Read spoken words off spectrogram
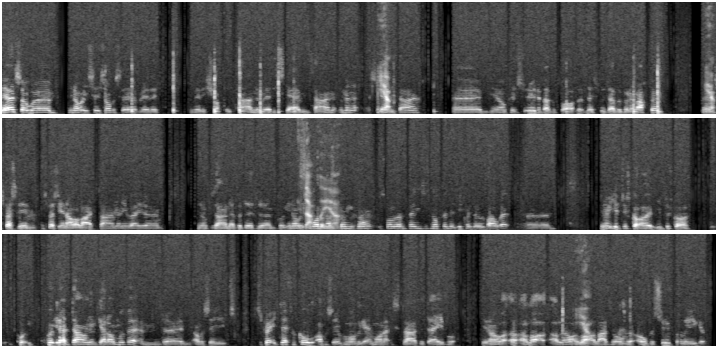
Yeah, so um, you know, it's it's obviously a really, really shocking time, a really scary time at the minute. A Yep. scary time. Um, you know, because who'd have ever thought that this was ever going to happen? Yep. Especially in especially in our lifetime, anyway. Um, you know, because I never did. Um, but you know, it's one of Exactly, them yeah. things, mate. It's one of them things. There's nothing that you can do about it. Um, you know, you've just got to you've just got to put put your head down and get on with it. And um, obviously, it's, it's pretty difficult. Obviously, we're only getting one exercise a day, but you know, a, a lot. I know a Yeah. lot of lads over over Super League have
